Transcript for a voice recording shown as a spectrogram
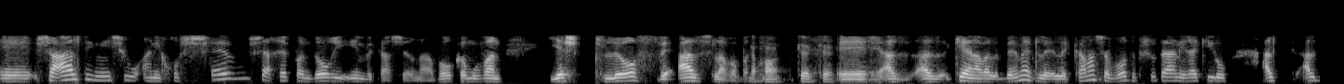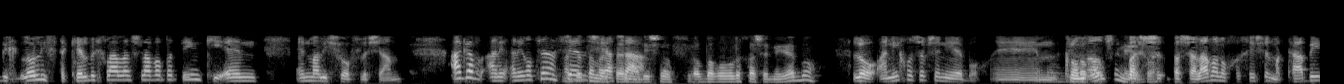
אה, שאלתי מישהו, אני חושב שאחרי פנדורי, אם וכאשר נעבור כמובן, יש פלייאוף ואז שלב הבתים. נכון, כן, כן. אה, אז, אז כן, אבל באמת, לכמה שבועות זה פשוט היה נראה כאילו, אל, אל, לא להסתכל בכלל על שלב הבתים, כי אין, אין מה לשאוף לשם. אגב, אני, אני רוצה לנסות איזושהי הצעה. מה זאת אומרת אין מה לשאוף? לא ברור לך שנהיה בו? לא, אני חושב שנהיה בו. אה, כלומר, בש, בשלב הנוכחי של מכבי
